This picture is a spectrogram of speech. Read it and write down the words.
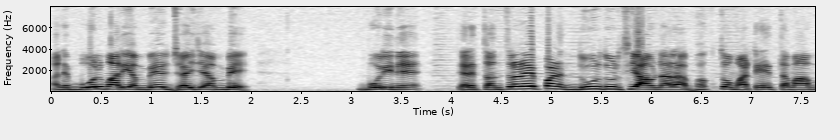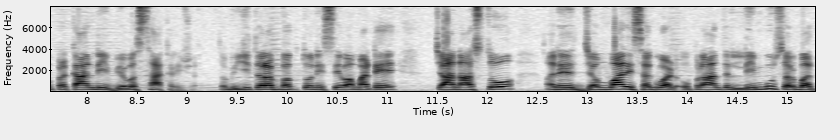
અને બોલ મારી અંબે, જય જય અંબે. બોલીને ત્યારે તંત્રએ પણ દૂર દૂરથી આવનારા ભક્તો માટે તમામ પ્રકારની વ્યવસ્થા કરી છે. તો બીજી તરફ ભક્તોની સેવા માટે ચા નાસ્તો અને જમવાની સગવડ ઉપરાંત લીંબુ શરબત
